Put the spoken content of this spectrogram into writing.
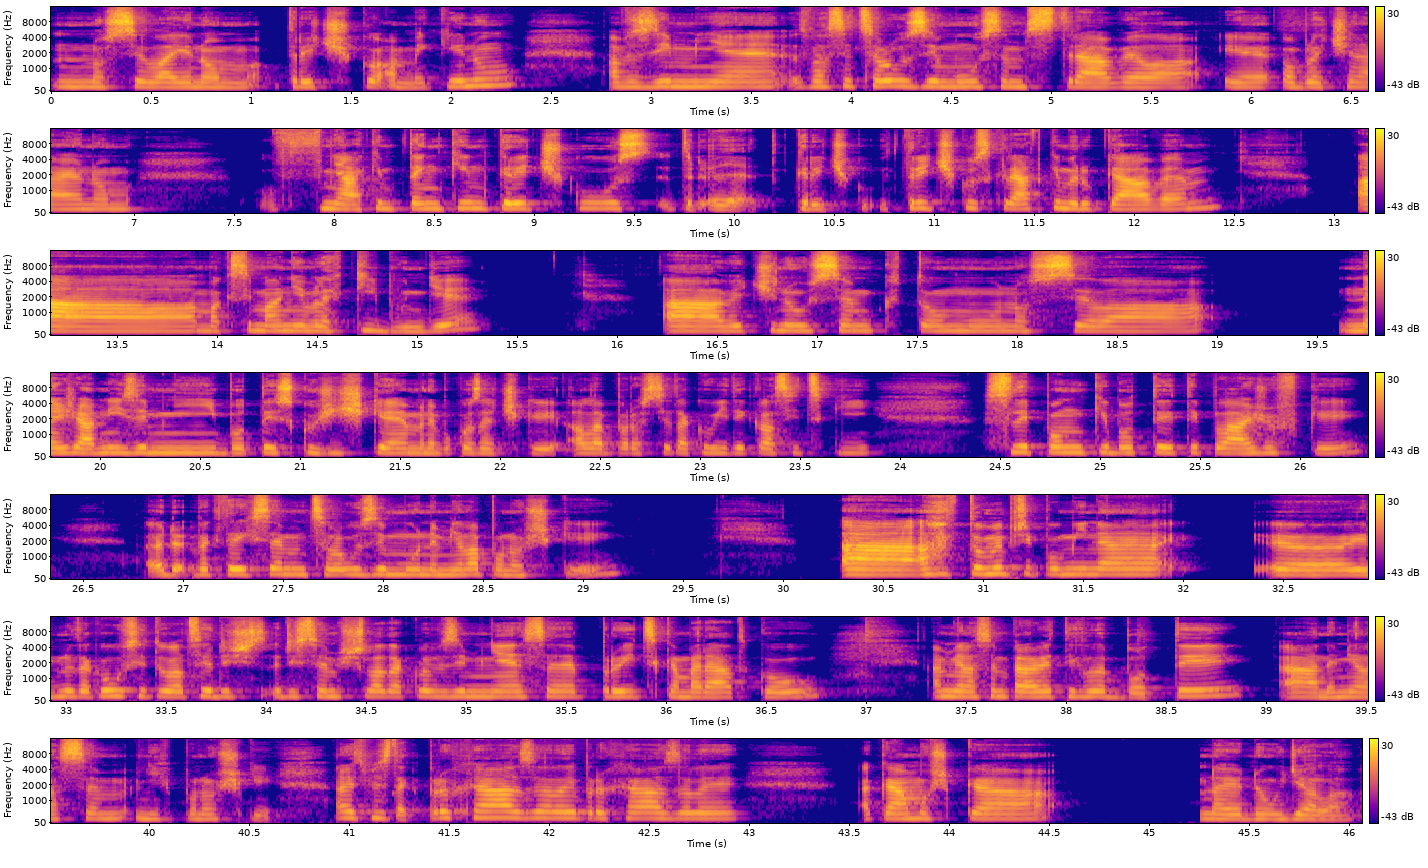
nosila jenom tričko a mikinu a v zimě, vlastně celou zimu jsem strávila je oblečená jenom v nějakým tenkým kryčku, tr, eh, tričku s krátkým rukávem a maximálně v lehký bundě a většinou jsem k tomu nosila ne žádný zimní boty s kožíškem nebo kozačky, ale prostě takový ty klasický sliponky, boty, ty plážovky, ve kterých jsem celou zimu neměla ponožky. A to mi připomíná uh, jednu takovou situaci, když, když jsem šla takhle v zimě se projít s kamarádkou a měla jsem právě tyhle boty a neměla jsem v nich ponožky. A když jsme se tak procházeli, procházeli a kámoška najednou udělala.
